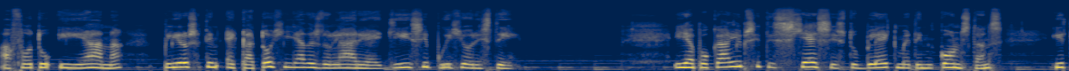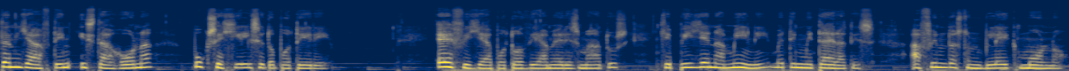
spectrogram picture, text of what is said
αφότου η Ιάννα πλήρωσε την 100.000 δολάρια εγγύηση που είχε οριστεί. Η αποκάλυψη της σχέσης του Μπλέικ με την Κόνστανς ήταν για αυτήν η σταγόνα που ξεχείλισε το ποτήρι. Έφυγε από το διαμέρισμά τους και πήγε να μείνει με την μητέρα της, αφήνοντας τον Μπλέικ μόνο.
